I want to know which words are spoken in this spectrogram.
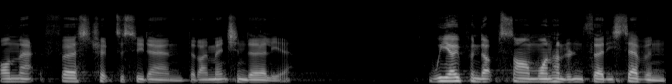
on that first trip to Sudan that I mentioned earlier, we opened up Psalm 137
